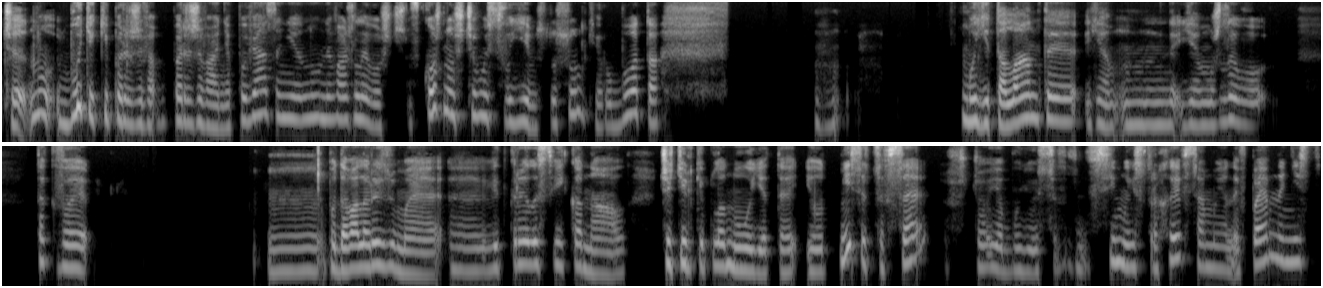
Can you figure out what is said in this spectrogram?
Чи, ну, будь-які пережива- переживання пов'язані, ну, неважливо, в кожного з чимось своїм. Стосунки, робота, мої таланти, є, є можливо, так ви подавали резюме, е, відкрили свій канал, чи тільки плануєте. І от місяць це все, що я боюся. Всі мої страхи, вся моя невпевненість.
